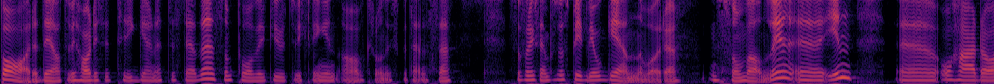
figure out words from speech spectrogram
bare det at vi har disse triggerne til stede som påvirker utviklingen av kronisk betennelse. Så for eksempel så spiller jo genene våre som vanlig eh, inn, og her da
